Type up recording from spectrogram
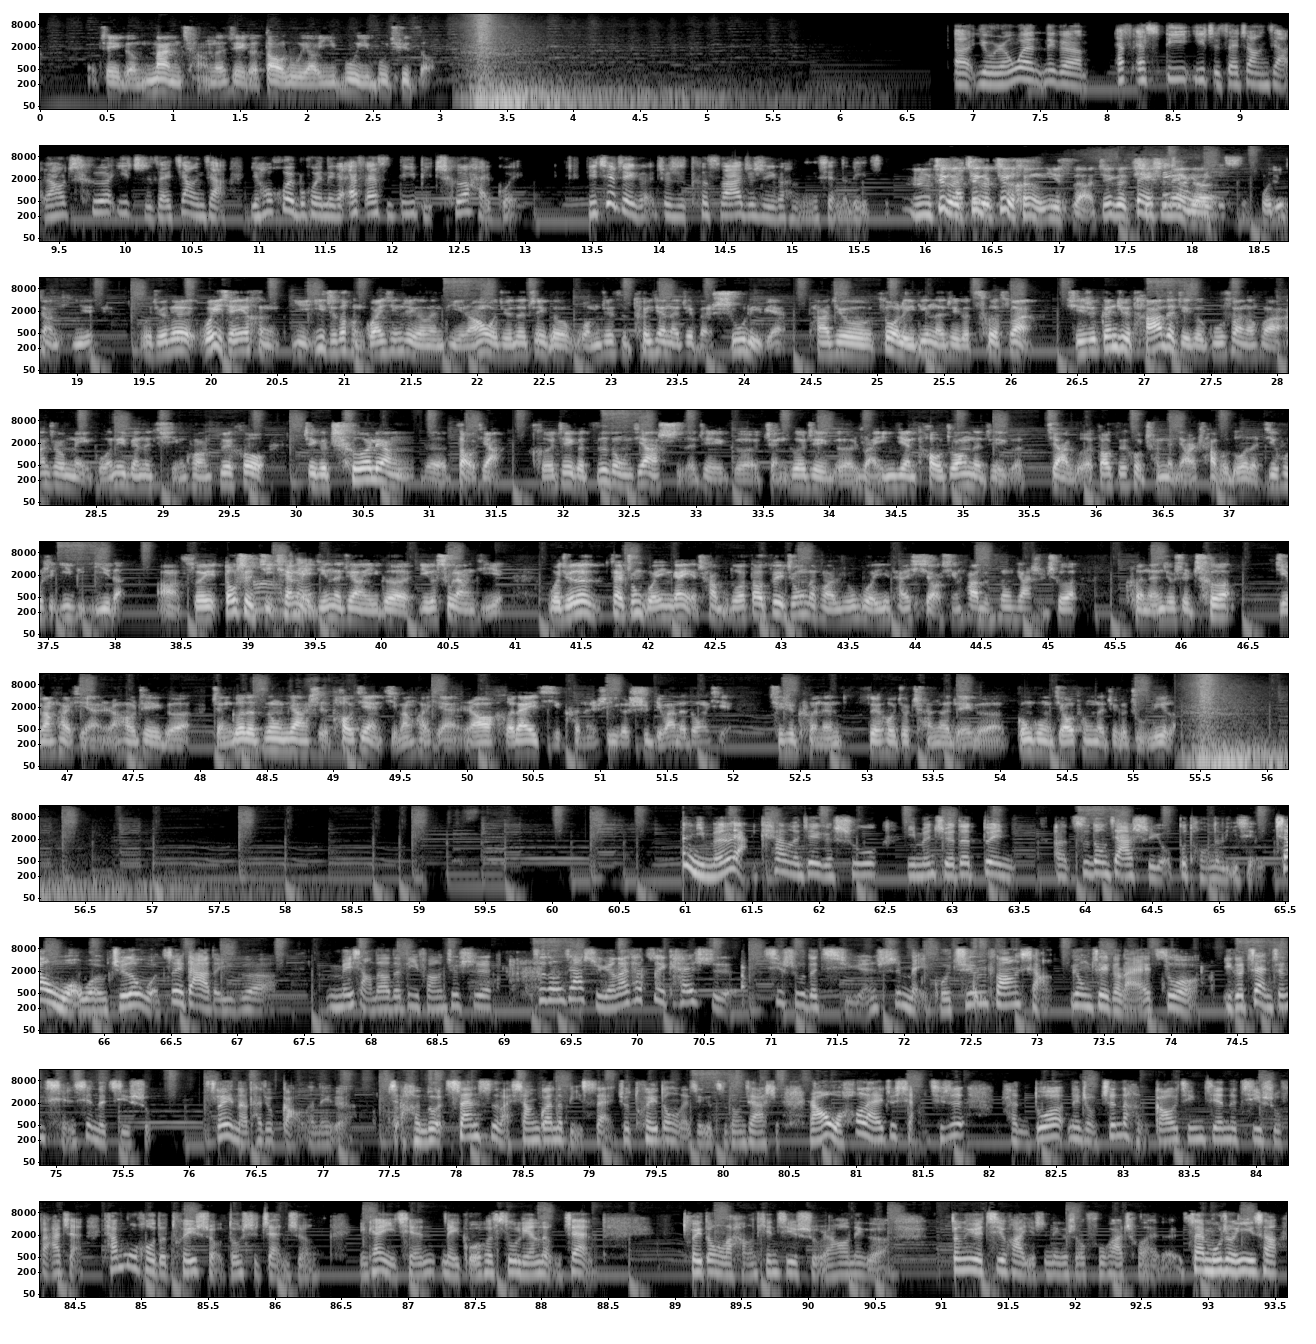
这个漫长的这个道路要一步一步去走。呃，有人问那个 FSD 一直在涨价，然后车一直在降价，以后会不会那个 FSD 比车还贵？的确，这个就是特斯拉就是一个很明显的例子。嗯，这个这个这个很有意思啊。这个其实那个我就想提，我觉得我以前也很也一直都很关心这个问题。然后我觉得这个我们这次推荐的这本书里边，他就做了一定的这个测算。其实根据他的这个估算的话，按照美国那边的情况，最后这个车辆的造价和这个自动驾驶的这个整个这个软硬件套装的这个价格，到最后成本价是差不多的，几乎是一比一的啊。所以都是几千美金的这样一个一个数量级。我觉得在中国应该也差不多。到最终的话，如果一台小型化的自动驾驶车，可能就是车几万块钱，然后这个整个的自动驾驶套件几万块钱，然后合在一起可能是一个十几万的东西。其实可能最后就成了这个公共交通的这个主力了。那你们俩看了这个书，你们觉得对呃自动驾驶有不同的理解？像我，我觉得我最大的一个。没想到的地方就是自动驾驶，原来它最开始技术的起源是美国军方想用这个来做一个战争前线的技术，所以呢，他就搞了那个很多三次吧相关的比赛，就推动了这个自动驾驶。然后我后来就想，其实很多那种真的很高精尖的技术发展，它幕后的推手都是战争。你看以前美国和苏联冷战推动了航天技术，然后那个登月计划也是那个时候孵化出来的。在某种意义上，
